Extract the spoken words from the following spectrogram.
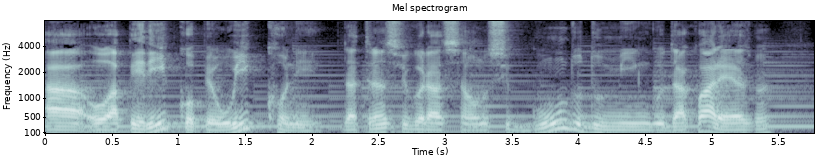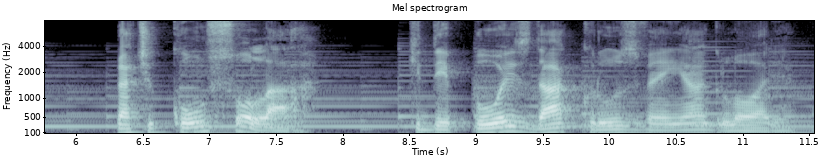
a, a perícope, o ícone da transfiguração no segundo domingo da quaresma, para te consolar que depois da cruz vem a glória.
